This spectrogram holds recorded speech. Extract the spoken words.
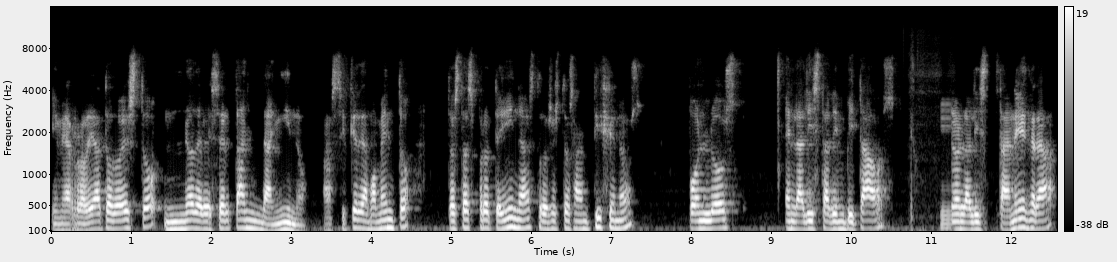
y me rodea todo esto, no debe ser tan dañino. Así que de momento, todas estas proteínas, todos estos antígenos, ponlos en la lista de invitados y no en la lista negra,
